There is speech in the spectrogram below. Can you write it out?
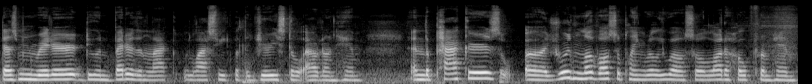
Desmond Ridder doing better than last week, but the jury's still out on him. And the Packers, uh, Jordan Love also playing really well, so a lot of hope from him.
